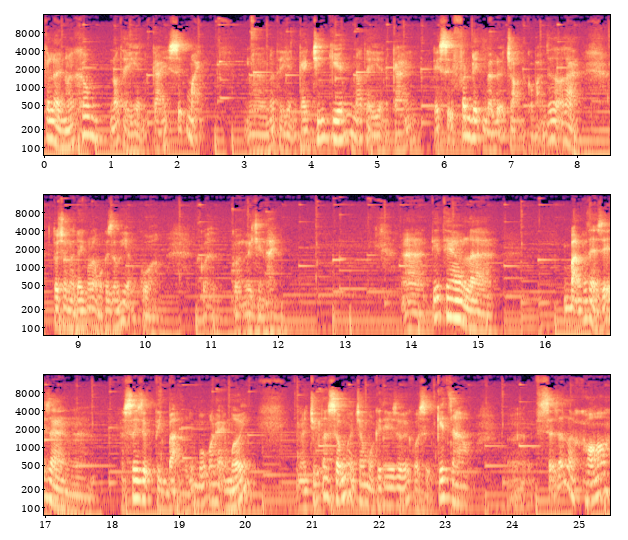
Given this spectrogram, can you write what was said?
cái lời nói không nó thể hiện cái sức mạnh ờ, nó thể hiện cái chính kiến nó thể hiện cái cái sự phân định và lựa chọn của bạn rất rõ ràng. Tôi cho rằng đây cũng là một cái dấu hiệu của của của người trưởng thành. À, tiếp theo là bạn có thể dễ dàng à, xây dựng tình bạn và những mối quan hệ mới. Ờ, chúng ta sống ở trong một cái thế giới của sự kết giao ờ, sẽ rất là khó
